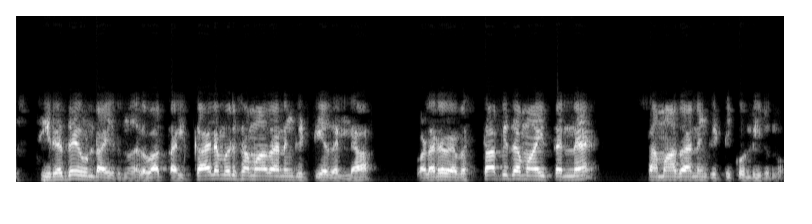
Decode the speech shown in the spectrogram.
സ്ഥിരതയുണ്ടായിരുന്നു. അഥവാ തൽക്കാലം ഒരു സമാധാനം കിട്ടിയതല്ല വളരെ വ്യവസ്ഥാപിതമായി തന്നെ സമാധാനം കിട്ടിക്കൊണ്ടിരുന്നു.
